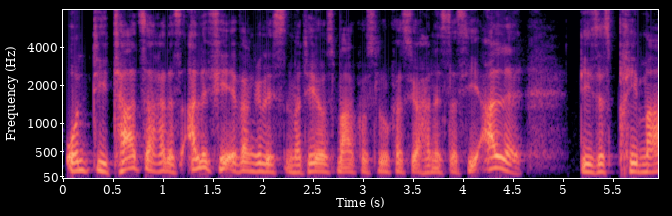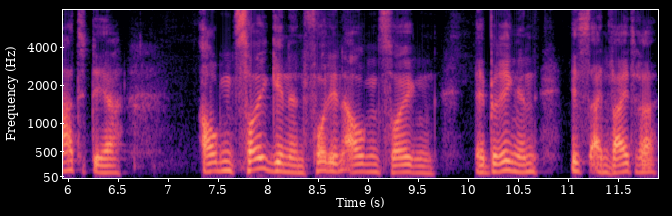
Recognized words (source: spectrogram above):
und die Tatsache, dass alle vier Evangelisten, Matthäus, Markus, Lukas, Johannes, dass sie alle dieses Primat der Augenzeuginnen vor den Augenzeugen erbringen, ist ein weiterer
